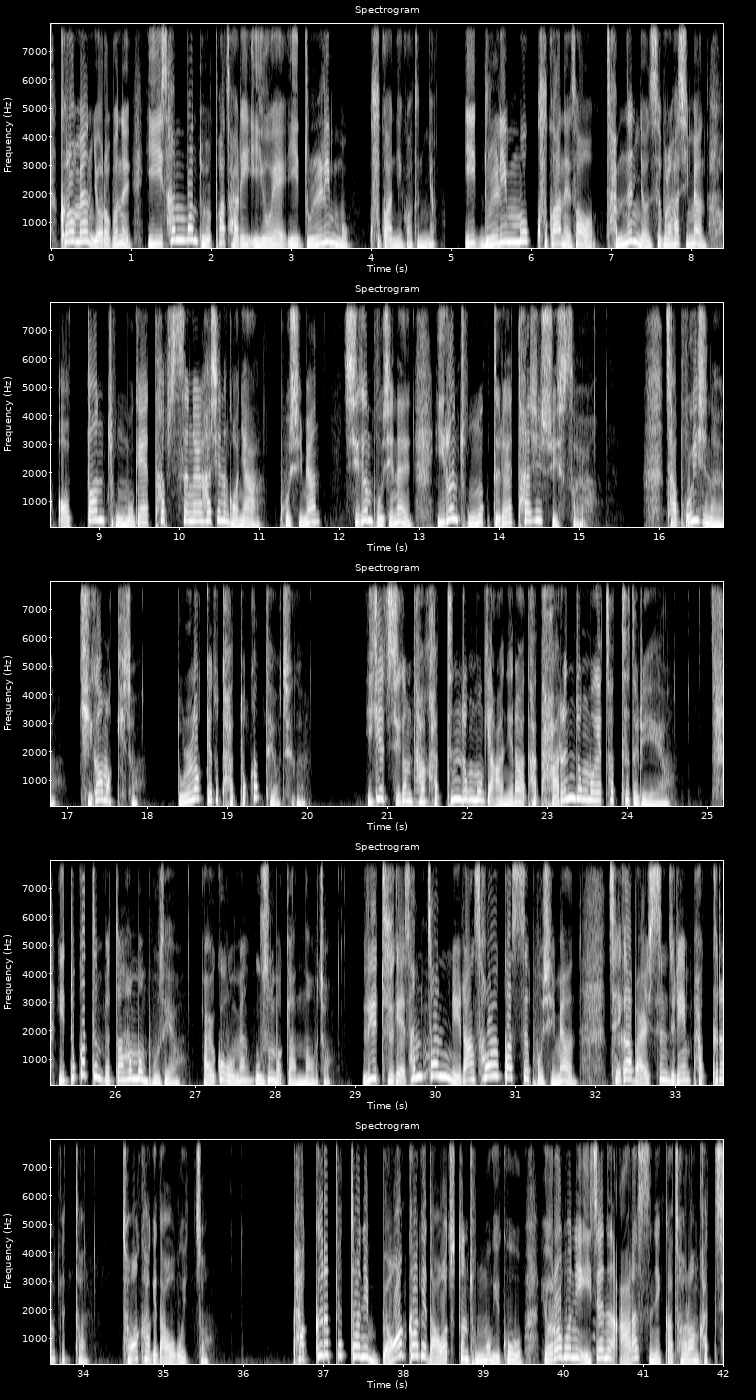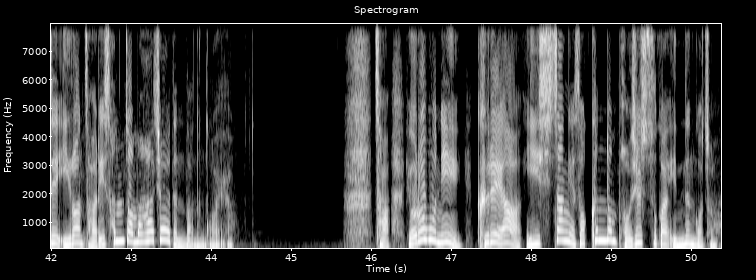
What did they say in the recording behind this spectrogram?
그러면 여러분은 이 3번 돌파 자리 이후에 이 눌림목 구간이거든요. 이 눌림목 구간에서 잡는 연습을 하시면 어떤 종목에 탑승을 하시는 거냐 보시면 지금 보시는 이런 종목들에 타실 수 있어요. 자, 보이시나요? 기가 막히죠? 놀랍게도 다 똑같아요, 지금. 이게 지금 다 같은 종목이 아니라 다 다른 종목의 차트들이에요. 이 똑같은 패턴 한번 보세요. 알고 보면 웃음밖에 안 나오죠. 위에 두 개, 삼천리랑 서울가스 보시면 제가 말씀드린 밥그릇 패턴 정확하게 나오고 있죠. 밥그릇 패턴이 명확하게 나와줬던 종목이고 여러분이 이제는 알았으니까 저랑 같이 이런 자리 선점하셔야 된다는 거예요. 자, 여러분이 그래야 이 시장에서 큰 돈 버실 수가 있는 거죠.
